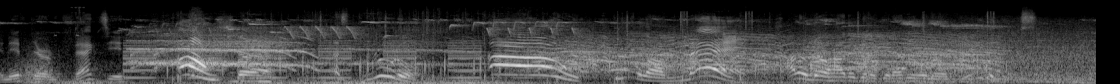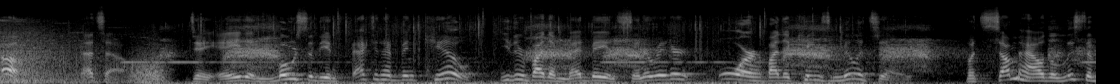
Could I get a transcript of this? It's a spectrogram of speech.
And if they're infected... Oh, That's brutal. Oh! People are mad. I don't know how they're gonna get everyone to agree to this. Oh, that's how. Day 8 and most of the infected have been killed, either by the medbay incinerator or by the king's military. But somehow the list of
